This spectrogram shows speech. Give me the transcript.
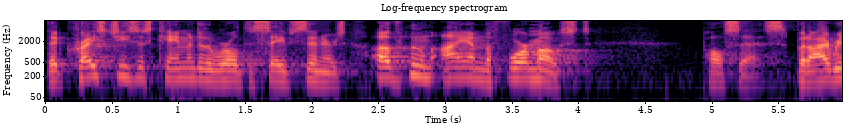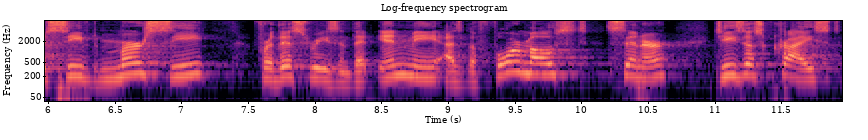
that Christ Jesus came into the world to save sinners, of whom I am the foremost. Paul says, But I received mercy for this reason, that in me, as the foremost sinner, Jesus Christ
